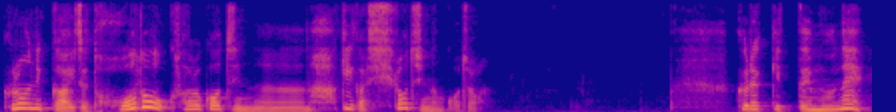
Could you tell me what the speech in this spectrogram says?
그러니까 이제 더더욱 설거지는 하기가 싫어지는 거죠. 그랬기 때문에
